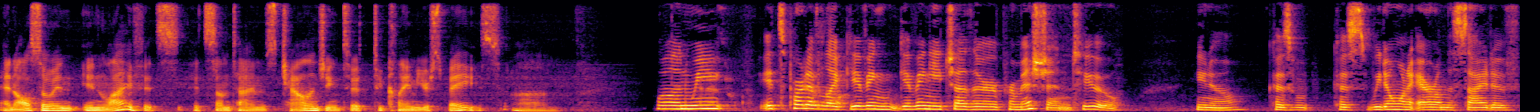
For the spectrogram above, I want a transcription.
and also in in life it's it's sometimes challenging to to claim your space um, well and we it's part of like giving giving each other permission too you know because because we don't want to err on the side of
